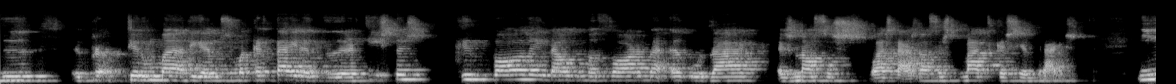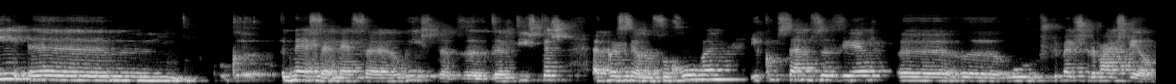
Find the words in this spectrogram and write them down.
de ter uma, digamos, uma carteira de artistas que podem de alguma forma abordar as nossas, lá está, as nossas temáticas centrais. E nessa, nessa lista de, de artistas apareceu-nos o Ruben e começamos a ver uh, uh, os primeiros trabalhos dele.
